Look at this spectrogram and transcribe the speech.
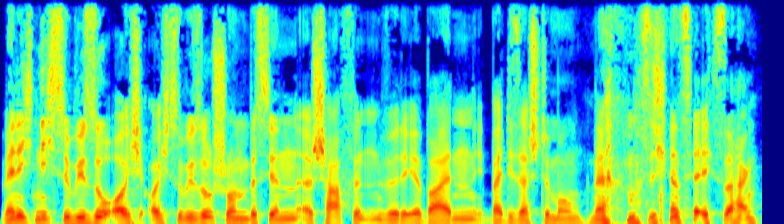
wenn ich nicht sowieso euch, euch sowieso schon ein bisschen äh, scharf finden würde, ihr beiden, bei dieser Stimmung, ne, muss ich ganz ehrlich sagen,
